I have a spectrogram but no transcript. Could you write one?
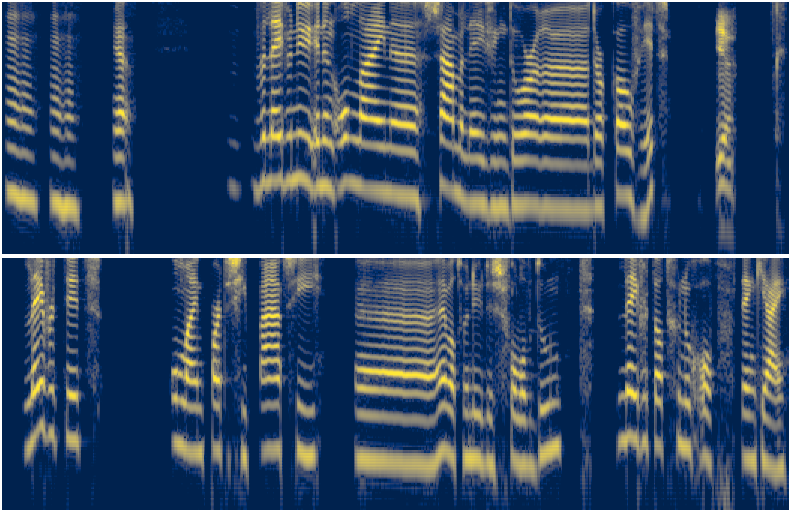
Mm -hmm, ja. We leven nu in een online uh, samenleving door, uh, door COVID. Ja. Levert dit online participatie, uh, hè, wat we nu dus volop doen, levert dat genoeg op, denk jij?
